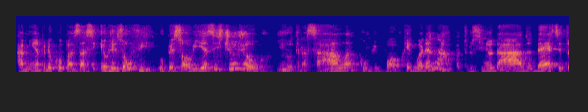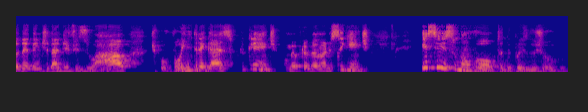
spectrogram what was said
a minha preocupação, assim, eu resolvi. O pessoal ia assistir o jogo em outra sala, com pipoca e guaraná. Patrocínio dado, desce toda a identidade visual. Tipo, vou entregar isso pro cliente. O meu problema era o seguinte: e se isso não volta depois do jogo?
